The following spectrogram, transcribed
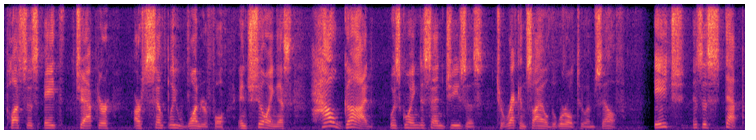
plus this eighth chapter are simply wonderful in showing us how God was going to send Jesus to reconcile the world to himself. Each is a step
